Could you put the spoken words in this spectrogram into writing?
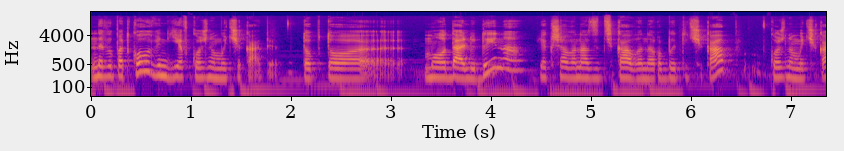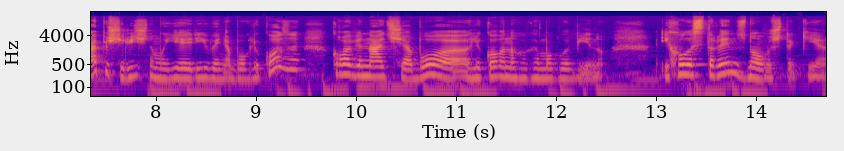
не випадково він є в кожному чекапі. Тобто е, молода людина, якщо вона зацікавлена робити чекап, в кожному чекапі щорічному є рівень або глюкози крові, наче або глікованого гемоглобіну. І холестерин, знову ж таки,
